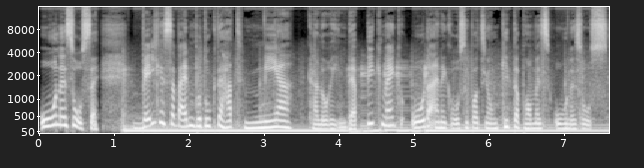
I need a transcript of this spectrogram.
ohne Soße? Welches der beiden Produkte hat mehr Kalorien? Der Big Mac oder eine große Portion Gitterpommes ohne Soße?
